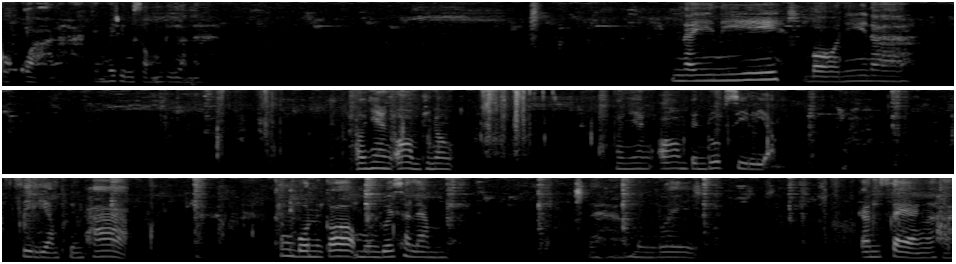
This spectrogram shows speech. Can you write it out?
กว่าๆนะคะ ยังไม่ถึงสองเดือนนะคะ ในนี้บ่อนี้นะ เอาแยงอ้อมพี่น้อง เอาแยงอ้อมเป็นรูปสี่เหลี่ยม สี่เหลี่ยมผืนผ้า ข้างบนก็มุงด้วยแสแลมนะคะมุงด้วยกันแสงนะคะ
